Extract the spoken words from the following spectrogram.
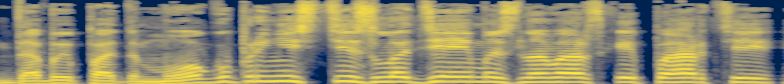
дабы подмогу принести злодеям из наварской партии,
